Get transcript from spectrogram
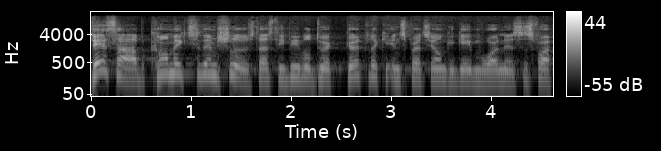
Deshalb komme ich zu dem Schluss, dass die Bibel durch göttliche Inspiration gegeben worden ist. Es war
